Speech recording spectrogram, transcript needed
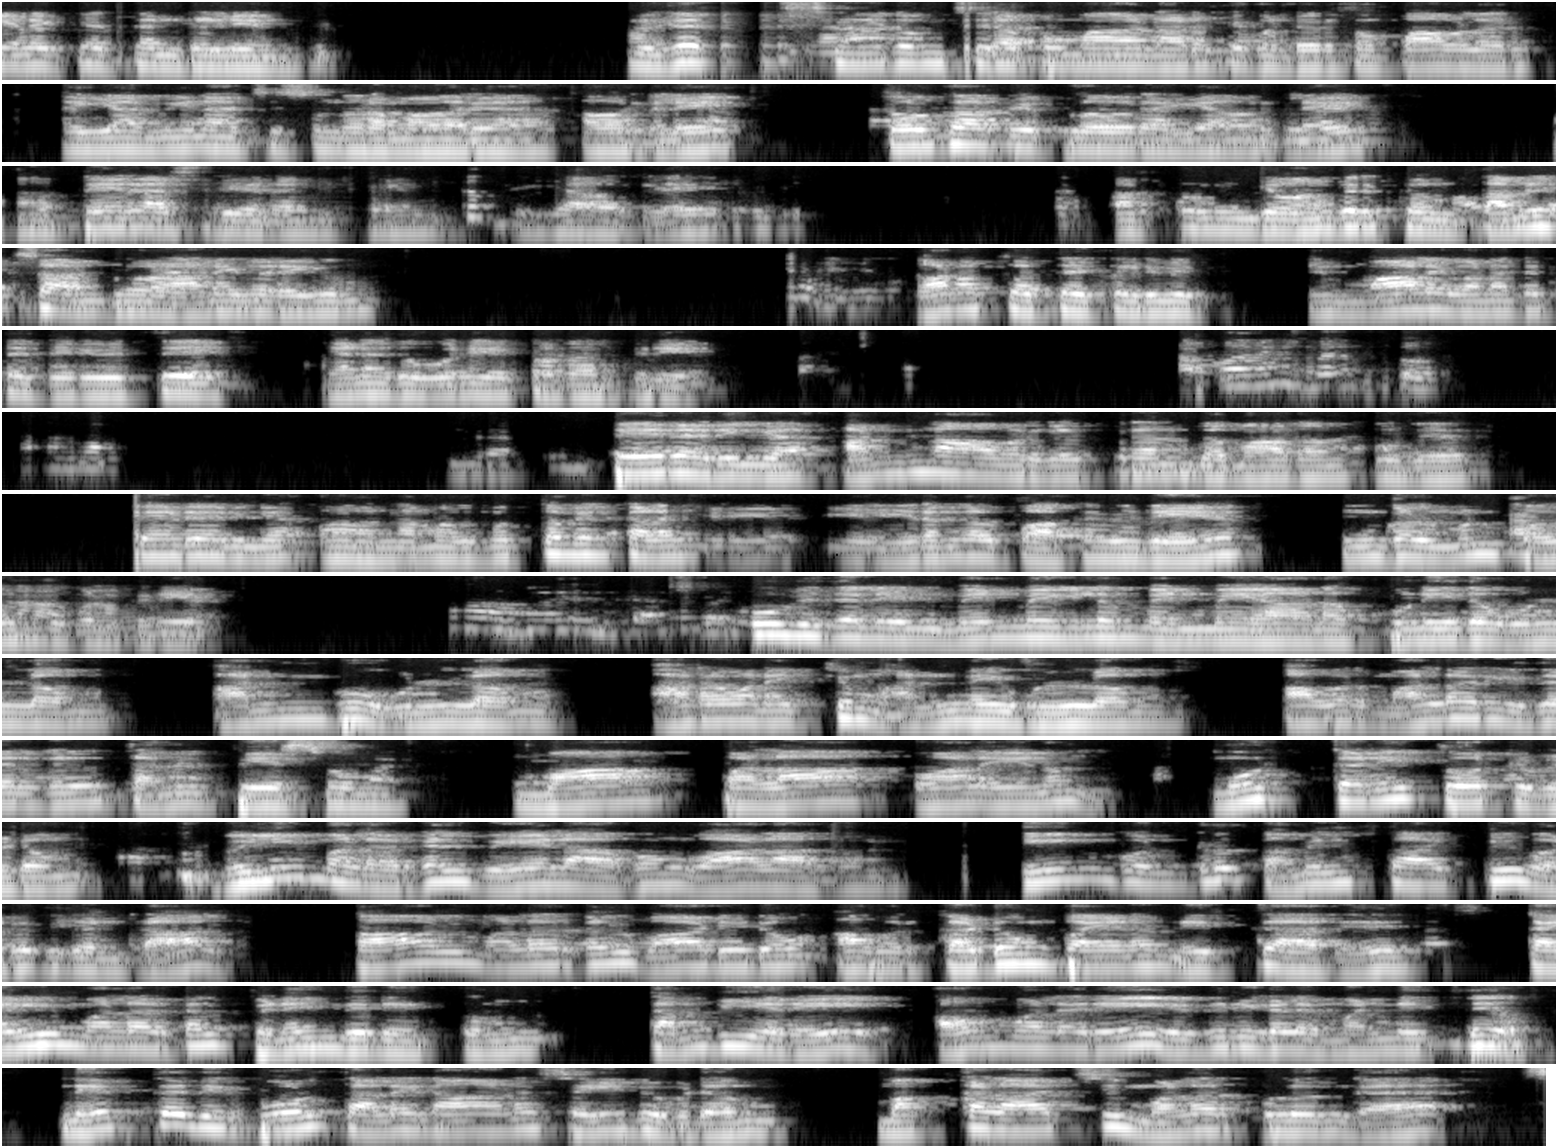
இலக்கிய மிக சீரும் சிறப்புமாக நடத்தி கொண்டிருக்கும் பாவலர் ஐயா மீனாட்சி சுந்தரம் அவர் அவர்களே தொல்காப்பிய புலவர் ஐயா அவர்களே பேராசிரியர் ஐயா அவர்களே மற்றும் இங்கு வந்திருக்கும் தமிழ் சான்றோர் அனைவரையும் வணக்கத்தை தெரிவித்து மாலை வணக்கத்தை தெரிவித்து எனது உரையை தொடர்கிறேன். பேரறிஞர் அண்ணா அவர்கள் பிறந்த மாதம் இது. பேரறிஞர் நமது முத்தமிழ் கலைஞர் இரங்கல் கவிதையை உங்கள் முன் பகிர்ந்து கொள்கிறேன். கூவிதலின் மென்மையிலும் மென்மையான புனித உள்ளம் அன்பு உள்ளம் அரவணைக்கும் அன்னை உள்ளம் அவர் மலர் இதழ்கள் தமிழ் பேசும் மா பலா வாழையனும் முற்கனி தோற்றுவிடும் விழிமலர்கள் வேலாகும் வாளாகும். தீங்கொன்று தமிழ் தாய்க்கு என்றால் கால் மலர்கள் வாடிடும் அவர் கடும் பயணம் நிற்காது கை மலர்கள் பிணைந்து நிற்கும். தம்பியரே அவ்வளரே எதிரிகளை மன்னித்து நெற்கதிர் போல் தலைநாண செய்துவிடும். மக்களாட்சி மலர் குலுங்க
